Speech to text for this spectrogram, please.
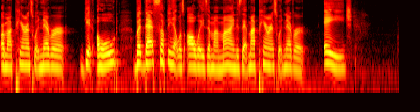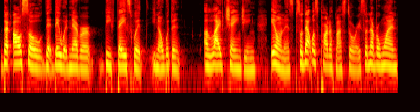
or my parents would never get old, but that's something that was always in my mind is that my parents would never age, but also that they would never be faced with, you know, with an a life changing illness. So that was part of my story. So, number one,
